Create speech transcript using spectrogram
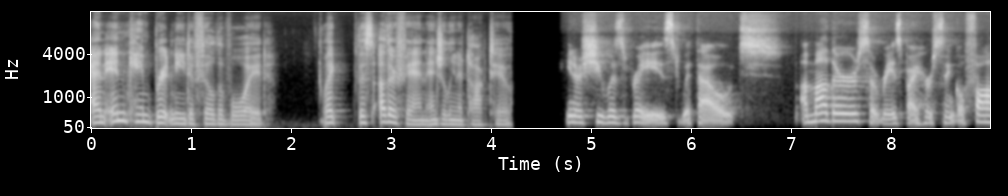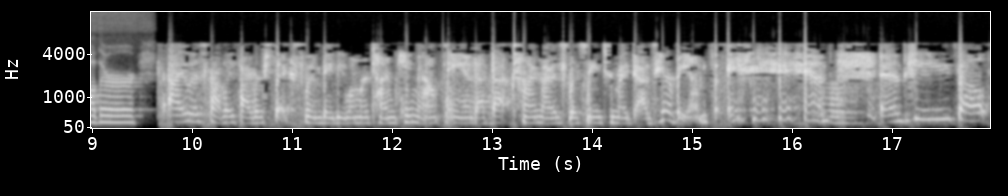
and in came Britney to fill the void. Like this other fan Angelina talked to. You know, she was raised without a mother, so raised by her single father. I was probably five or six when Baby One More Time came out, and at that time I was listening to my dad's hair bands, and and he felt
